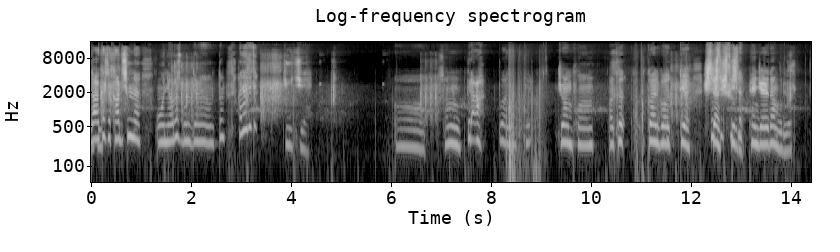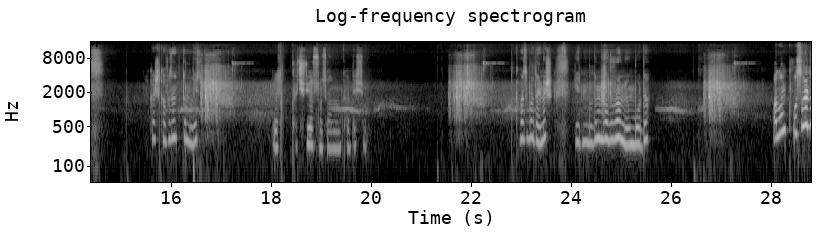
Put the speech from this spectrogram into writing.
Daha arkadaşlar kardeşimle oynuyoruz. Bunu demeyi unuttum. Hadi hadi hadi. GG. Aa, sanırım Bir ah. Bu bir. jump on. Arka galiba diğer işte, işte, işte, şurada işte. pencereden vuruyor. Arkadaşlar kafasını tutmalıyız. Biraz kaçırıyorsun sanırım kardeşim. Kafası buradaymış. Yerini buldum. Vuramıyorum burada. Allah'ım kafası nerede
